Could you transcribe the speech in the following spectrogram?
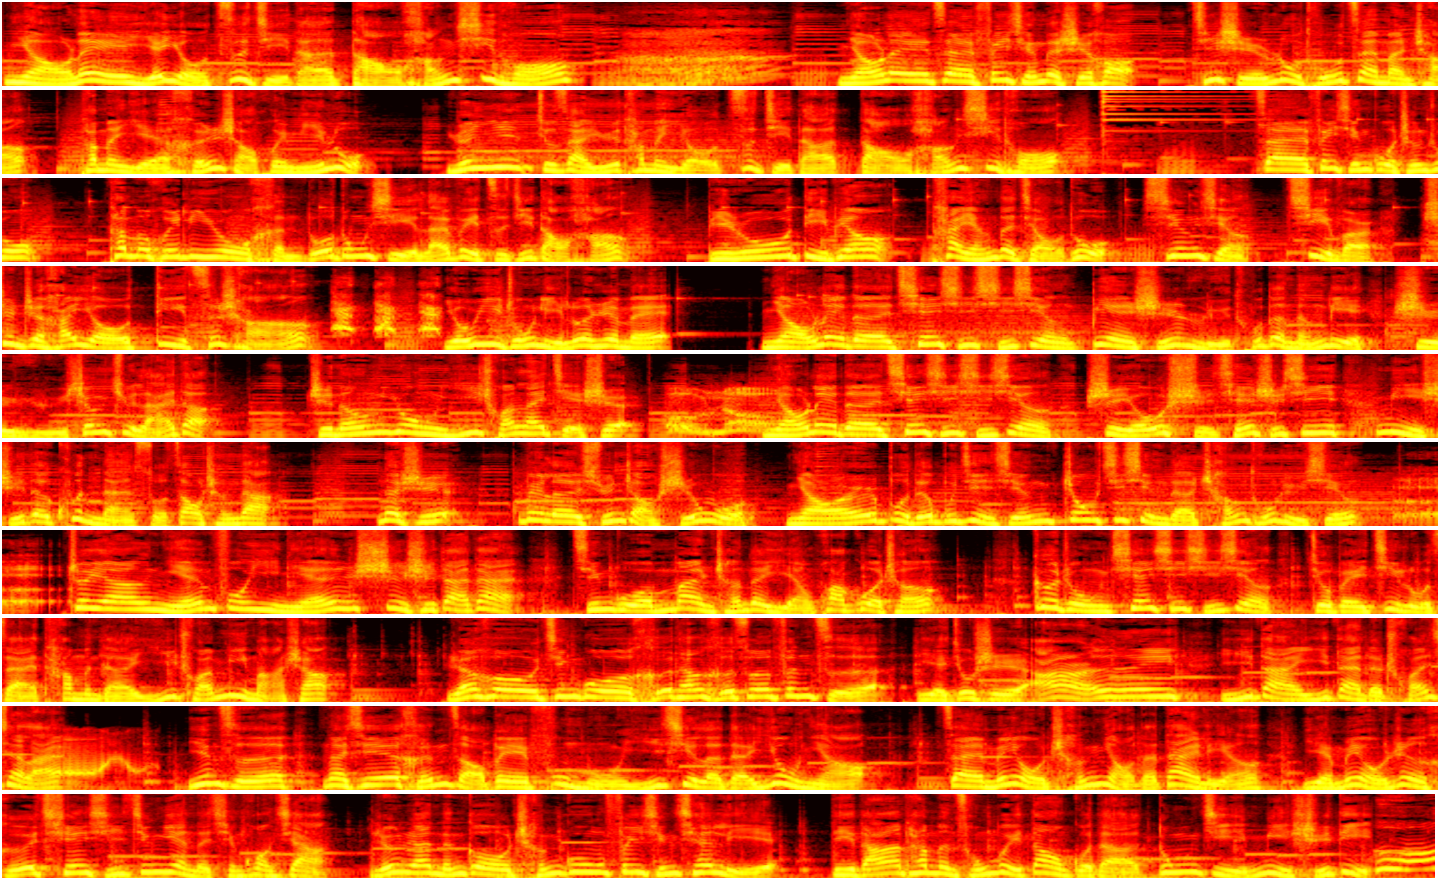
鸟类也有自己的导航系统。鸟类在飞行的时候，即使路途再漫长，它们也很少会迷路。原因就在于它们有自己的导航系统。在飞行过程中，它们会利用很多东西来为自己导航，比如地标、太阳的角度、星星、气味，甚至还有地磁场。有一种理论认为，鸟类的迁徙习性辨识旅途的能力是与生俱来的，只能用遗传来解释。鸟类的迁徙习性是由史前时期觅食的困难所造成的。那时，为了寻找食物，鸟儿不得不进行周期性的长途旅行。这样年复一年，世世代代，经过漫长的演化过程，各种迁徙习性就被记录在它们的遗传密码上。然后经过核糖核酸分子，也就是 RNA，一代一代的传下来。因此，那些很早被父母遗弃了的幼鸟，在没有成鸟的带领，也没有任何迁徙经验的情况下，仍然能够成功飞行千里，抵达他们从未到过的冬季觅食地。哦。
